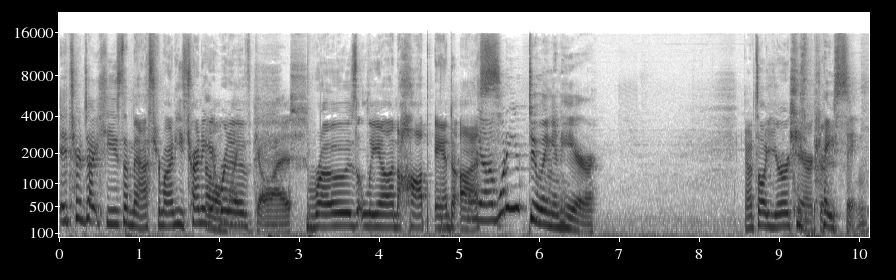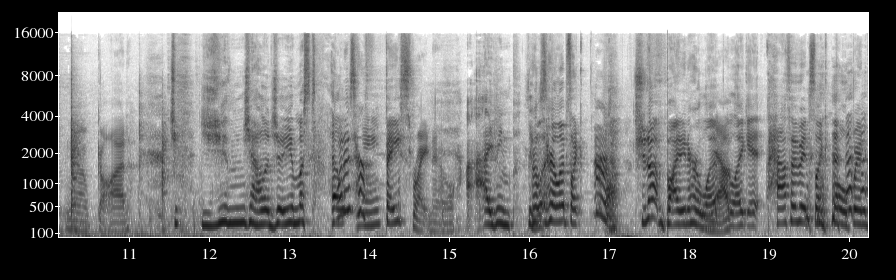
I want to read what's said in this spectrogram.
it turns out he's the mastermind. He's trying to get oh rid my of gosh. Rose, Leon, Hop, and us. Leon, what are you doing in here? That's all your character. She's characters. pacing. Oh God. J- Gym Challenger, you must help What is her me. face right now? I I mean, Her, please. her lips like Ugh. she's not biting her lip. Yep. Like it, half of it's like open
